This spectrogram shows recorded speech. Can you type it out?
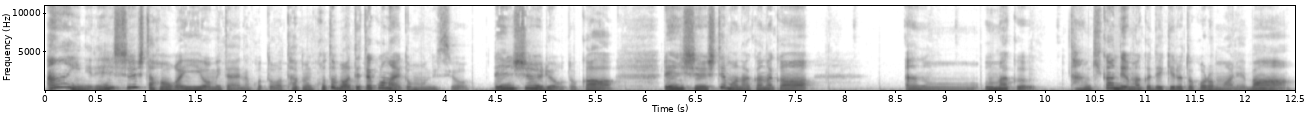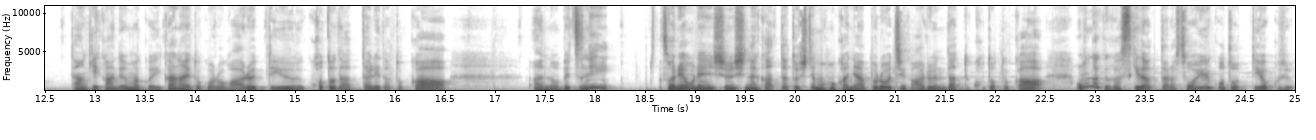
安易に練習した方がいいよみたいなことは多分言葉は出てこないと思うんですよ。練習量とか練習してもなかなかあのうまく短期間でうまくできるところもあれば短期間でうまくいかないところがあるっていうことだったりだとかあの別にそれを練習しなかったとしても他にアプローチがあるんだってこととか音楽が好きだったらそういうことってよく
